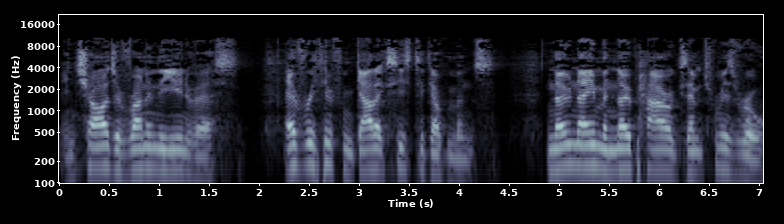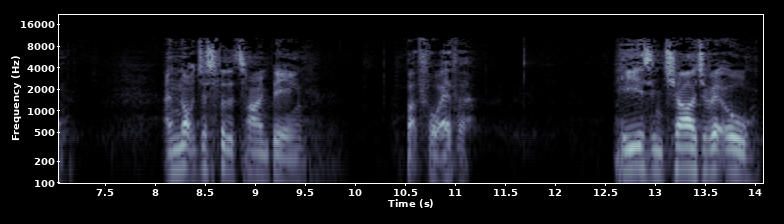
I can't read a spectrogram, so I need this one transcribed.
In charge of running the universe, everything from galaxies to governments, no name and no power exempt from his rule. And not just for the time being, but forever. He is in charge of it all,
